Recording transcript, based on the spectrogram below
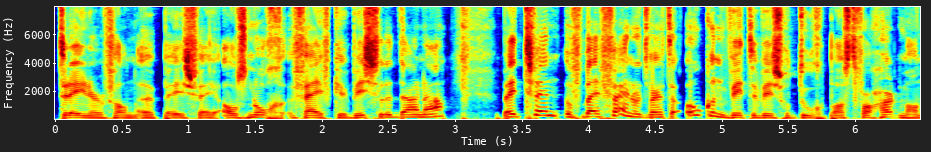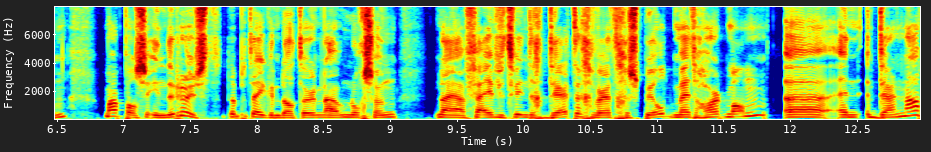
trainer van eh, PSV alsnog vijf keer wisselen daarna. Bij, Twen of bij Feyenoord werd er ook een witte wissel toegepast voor Hartman. Maar pas in de rust. Dat betekent dat er nou nog zo'n nou ja, 25-30 werd gespeeld met Hartman. Eh, en daarna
